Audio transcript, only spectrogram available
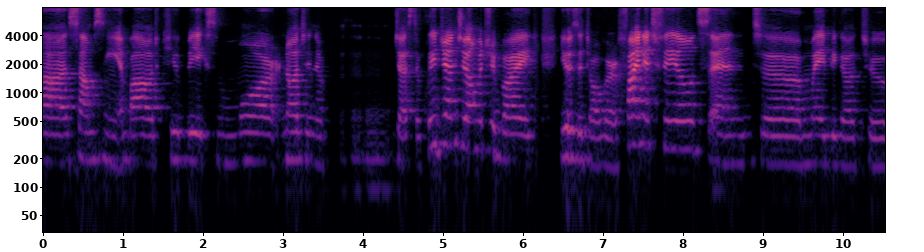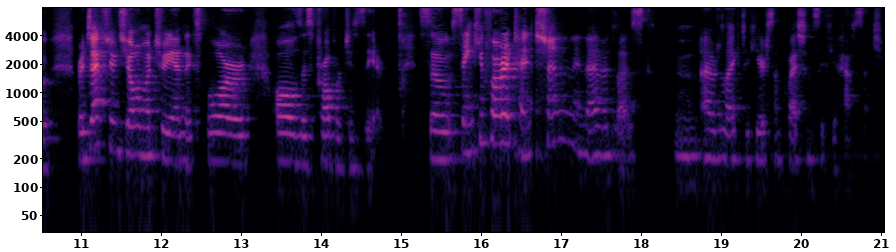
uh, something about cubics more, not in a just Euclidean geometry by use it over finite fields and uh, maybe go to projective geometry and explore all these properties there. So thank you for attention and I would, like, mm, I would like to hear some questions if you have such.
